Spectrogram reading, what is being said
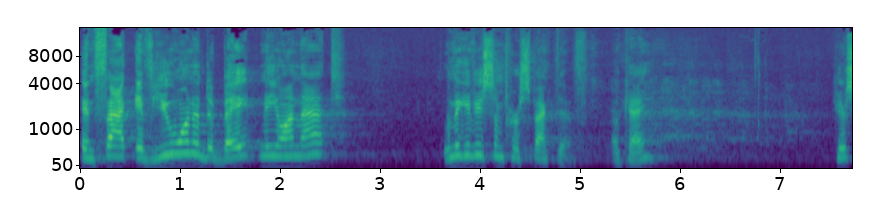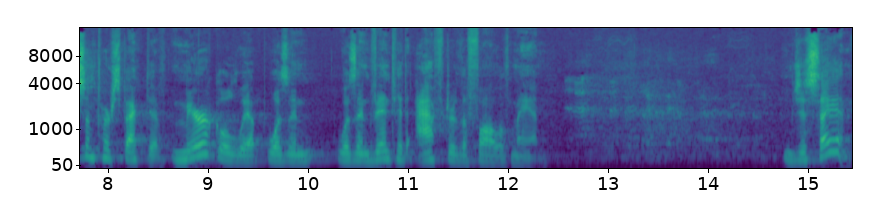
In fact, if you want to debate me on that, let me give you some perspective, okay? Here's some perspective Miracle Whip was, in, was invented after the fall of man. I'm just saying.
